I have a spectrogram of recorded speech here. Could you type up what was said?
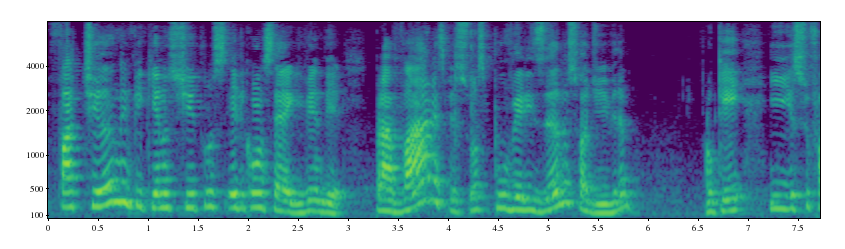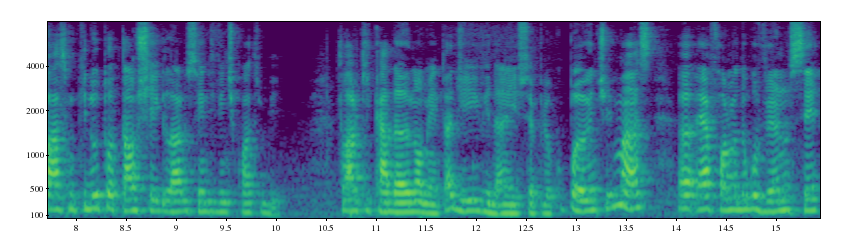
fatiando em pequenos títulos, ele consegue vender para várias pessoas, pulverizando a sua dívida, ok? E isso faz com que no total chegue lá no 124 bi. Claro que cada ano aumenta a dívida, isso é preocupante, mas uh, é a forma do governo se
